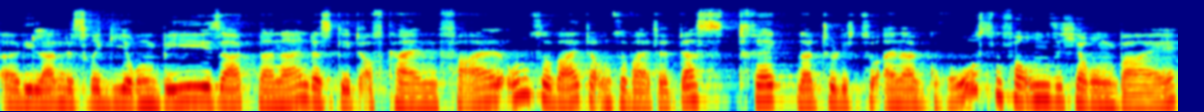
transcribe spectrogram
äh, die Landesregierung B sagt, nein, nein, das geht auf keinen Fall und so weiter und so weiter. Das trägt natürlich zu einer großen Verunsicherung bei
